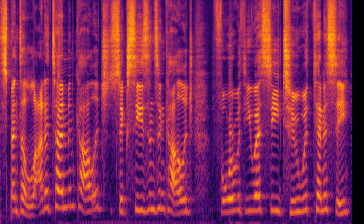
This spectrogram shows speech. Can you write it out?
Spent a lot of time in college, six seasons in college, four with USC, two with Tennessee.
